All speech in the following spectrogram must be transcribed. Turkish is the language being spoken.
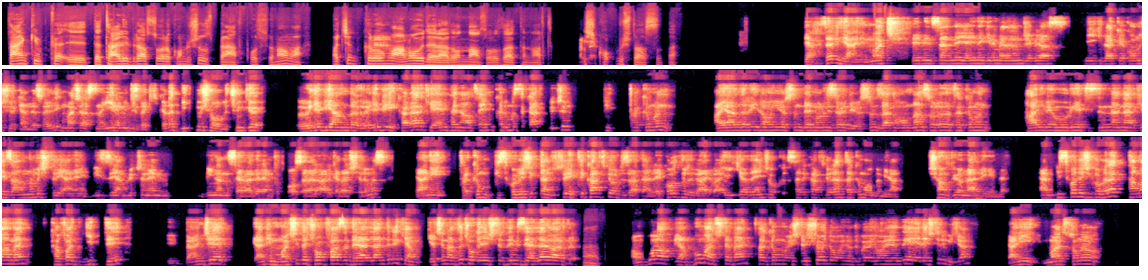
Sanki e, detaylı biraz sonra konuşuruz penaltı pozisyonu ama maçın kırılma anı oydu herhalde. Ondan sonra zaten artık iş kopmuştu aslında. Ya tabii yani maç demin senle yayına girmeden önce biraz bir iki dakika konuşurken de söyledik. Maç aslında 20. dakikada bitmiş oldu. Çünkü öyle bir anda öyle bir karar ki hem penaltı hem kırmızı kart bütün bir takımın ayarlarıyla oynuyorsun, demoralize ediyorsun. Zaten ondan sonra da takımın hal ve huriyetisinden herkes anlamıştır. Yani biz yani bütün hem Milan'ı severler hem futbol sever arkadaşlarımız. Yani takım psikolojikten sürekli kart gördü zaten. Rekor kırdı galiba. İlk yarıda en çok sarı kart gören takım oldu Milan. Şampiyonlar Ligi'nde. Yani psikolojik olarak tamamen kafa gitti. Bence yani maçı da çok fazla değerlendirirken geçen hafta çok eleştirdiğimiz yerler vardı. Evet. Ama bu yani bu maçta ben takımı işte şöyle oynadı böyle oynadı diye eleştirmeyeceğim. Yani maç sonu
